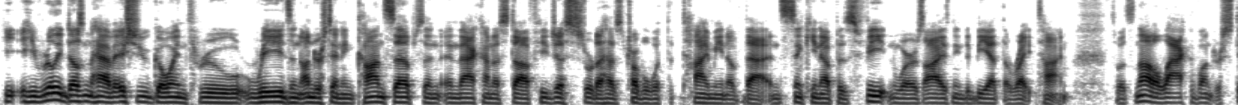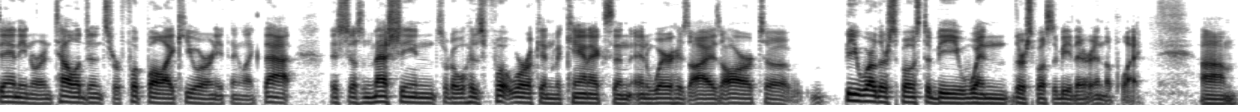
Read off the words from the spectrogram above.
he, he really doesn't have issue going through reads and understanding concepts and, and that kind of stuff. He just sort of has trouble with the timing of that and syncing up his feet and where his eyes need to be at the right time. So it's not a lack of understanding or intelligence or football IQ or anything like that. It's just meshing sort of his footwork and mechanics and, and where his eyes are to be where they're supposed to be when they're supposed to be there in the play. Um,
